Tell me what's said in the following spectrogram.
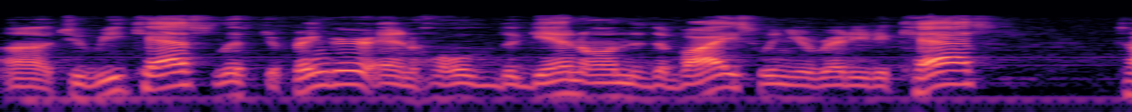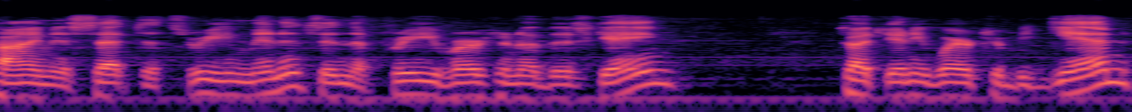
Uh, to recast, lift your finger and hold again on the device when you're ready to cast. Time is set to 3 minutes in the free version of this game. Touch anywhere to begin,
